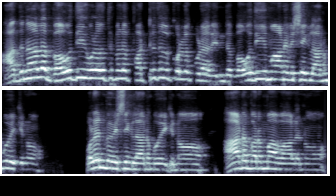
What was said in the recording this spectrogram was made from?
அதனால பௌதிக உலகத்து மேல பற்றுதல் கொள்ளக்கூடாது. இந்த பௌதிகமான விஷயங்களை அனுபவிக்கணும். புலன்ப விஷயங்களை அனுபவிக்கணும். ஆடம்பரமா வாழணும்.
